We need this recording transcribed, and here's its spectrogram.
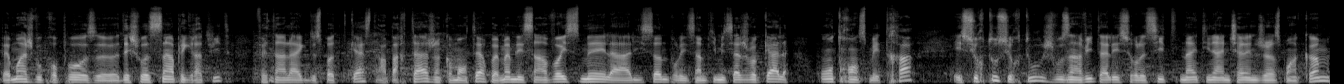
ben moi je vous propose euh, des choses simples et gratuites. Faites un like de ce podcast, un partage, un commentaire. Vous pouvez même laisser un voicemail à Alison pour laisser un petit message vocal. On transmettra. Et surtout, surtout, je vous invite à aller sur le site 99challengers.com,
